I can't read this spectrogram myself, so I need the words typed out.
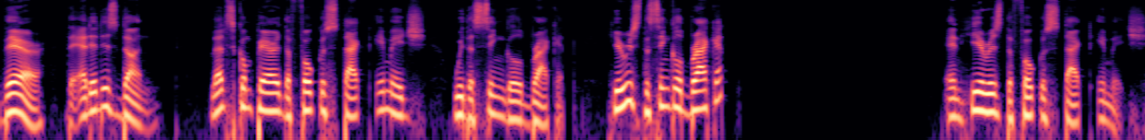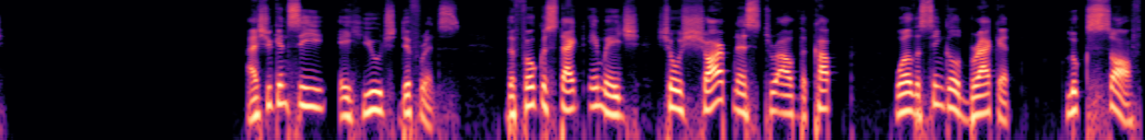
There, the edit is done. Let's compare the focus stacked image with a single bracket. Here is the single bracket, and here is the focus stacked image. As you can see, a huge difference. The focus stacked image shows sharpness throughout the cup, while the single bracket looks soft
